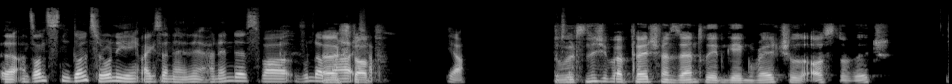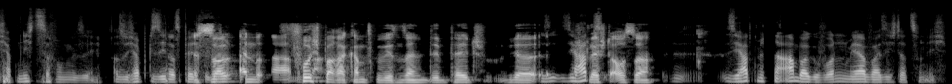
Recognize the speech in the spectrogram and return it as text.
Äh, ansonsten Don Cerrone gegen Alexander Hernandez war wunderbar. Äh, stopp. Hab, ja. Du willst nicht über Paige Van Zandt reden gegen Rachel Ostovich? Ich habe nichts davon gesehen. Also ich habe gesehen, dass Paige. Es soll ein äh, furchtbarer Kampf gewesen sein, in dem Paige wieder also schlecht aussah. Äh, sie hat mit einer Armbar gewonnen, mehr weiß ich dazu nicht.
